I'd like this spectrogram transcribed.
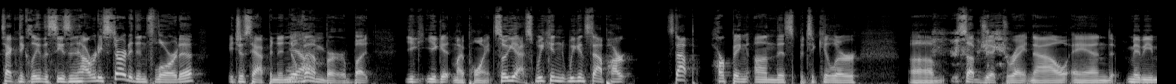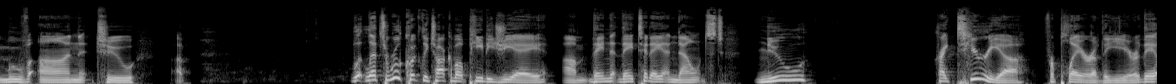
technically the season already started in Florida. It just happened in yeah. November, but you, you get my point. So yes, we can we can stop har- stop harping on this particular um, subject right now and maybe move on to uh, let's real quickly talk about PDGA. Um, they they today announced new criteria for Player of the Year. They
